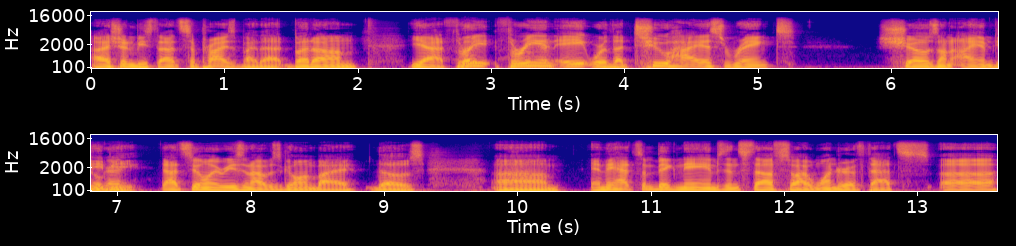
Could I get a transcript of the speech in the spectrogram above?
I shouldn't be that surprised by that. But um, yeah, three, But- three, okay. and eight were the two highest ranked shows on IMDb. Okay. That's the only reason I was going by those. Um, and they had some big names and stuff. So I wonder if that's uh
